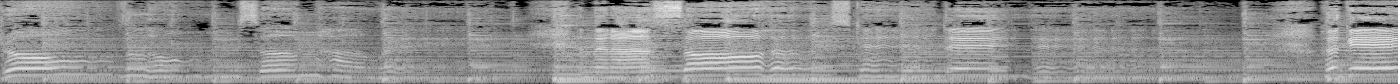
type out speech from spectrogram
drove the lonesome highway, eh? and then I saw her standing there her gaze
